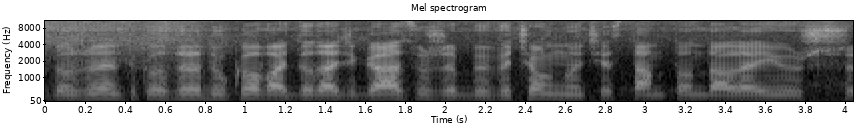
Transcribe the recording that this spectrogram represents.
Zdążyłem tylko zredukować, dodać gazu, żeby wyciągnąć je stamtąd, ale już e,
